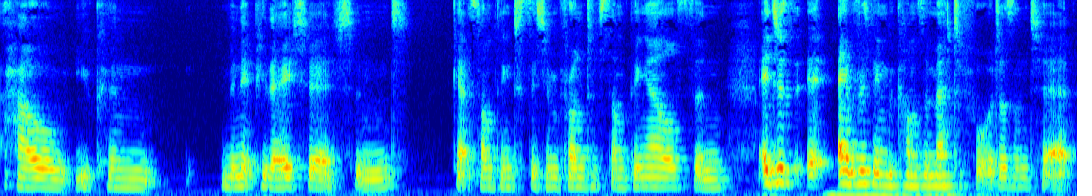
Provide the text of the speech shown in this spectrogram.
how you can manipulate it and get something to sit in front of something else, and it just it, everything becomes a metaphor, doesn't it?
